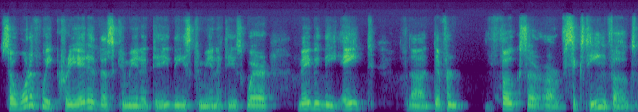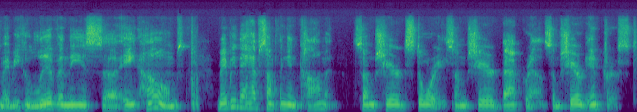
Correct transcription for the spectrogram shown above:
So, what if we created this community, these communities, where maybe the eight uh, different folks or, or, 16 folks maybe who live in these uh, eight homes, maybe they have something in common, some shared story, some shared background, some shared interest.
